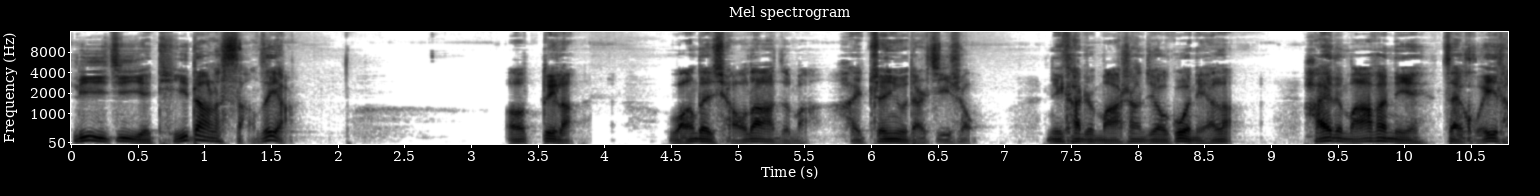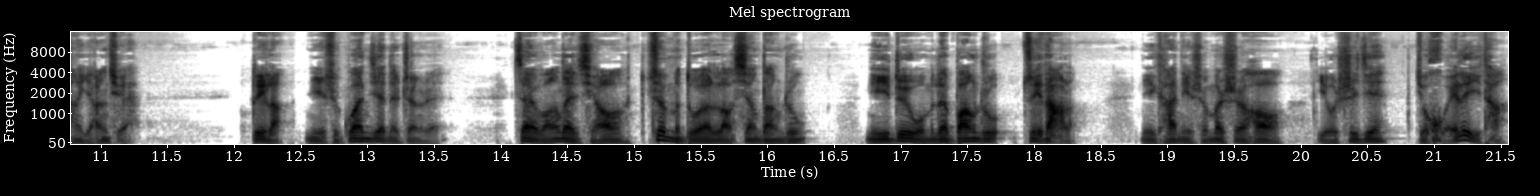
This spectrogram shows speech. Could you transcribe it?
立即也提到了嗓子眼哦，对了，王大桥的案子嘛，还真有点棘手。你看，这马上就要过年了，还得麻烦你再回一趟阳泉。对了，你是关键的证人，在王大桥这么多老乡当中，你对我们的帮助最大了。你看，你什么时候有时间就回来一趟，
